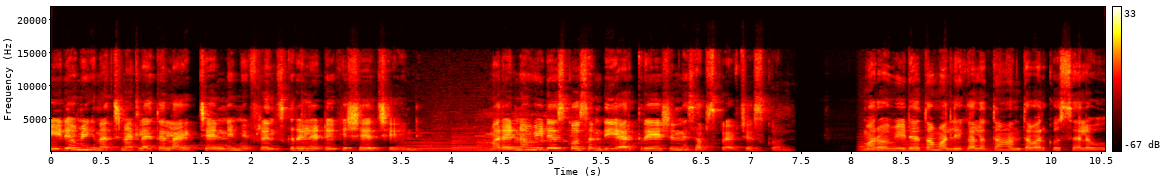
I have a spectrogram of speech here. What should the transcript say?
వీడియో మీకు నచ్చినట్లయితే లైక్ చేయండి మీ ఫ్రెండ్స్కి రిలేటివ్కి షేర్ చేయండి. మరెన్నో వీడియోస్ కోసం డిఆర్ క్రియేషన్ని సబ్స్క్రైబ్ చేసుకోండి. మరో వీడియోతో మళ్ళీ కలుద్దాం. అంతవరకు సెలవు.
